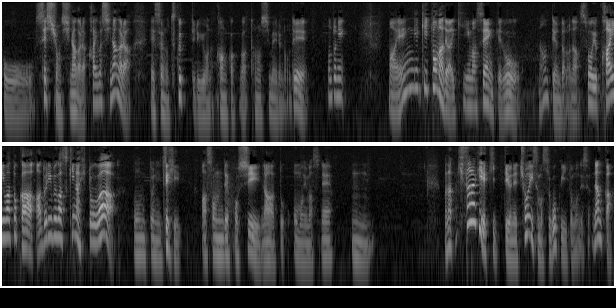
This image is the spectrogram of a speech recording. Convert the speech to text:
こうセッションしながら会話しながら、えー、そういうのを作ってるような感覚が楽しめるので本当にまあ演劇とまではいきませんけど何て言うんだろうな。そういう会話とかアドリブが好きな人は本当にぜひ遊んでほしいなと思いますね。うん。まあ、なんか、如月駅っていうね、チョイスもすごくいいと思うんですよ。なんか、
